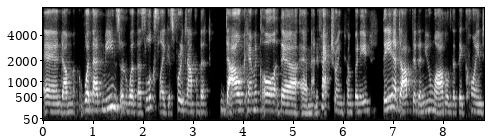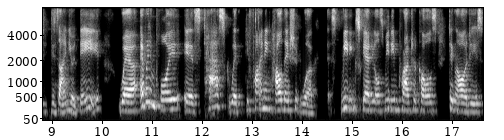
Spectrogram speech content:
And um, what that means and what that looks like is, for example, that Dow Chemical, their uh, manufacturing company, they adopted a new model that they coined Design Your Day, where every employee is tasked with defining how they should work, meeting schedules, meeting protocols, technologies.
